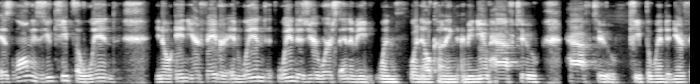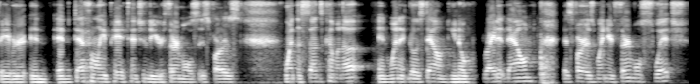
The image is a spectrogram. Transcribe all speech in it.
As long as you keep the wind, you know, in your favor. And wind, wind is your worst enemy when when elk hunting. I mean, you have to have to keep the wind in your favor, and and definitely pay attention to your thermals as far as when the sun's coming up and when it goes down. You know, write it down as far as when your thermals switch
